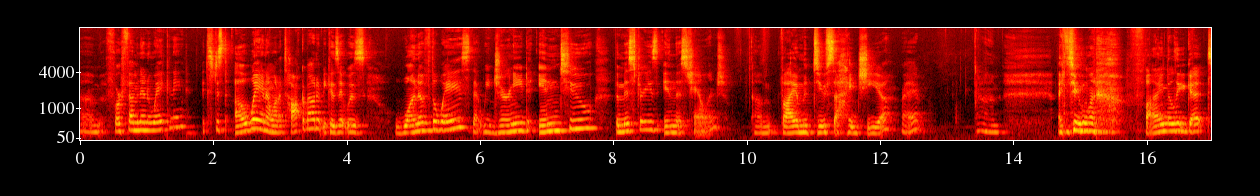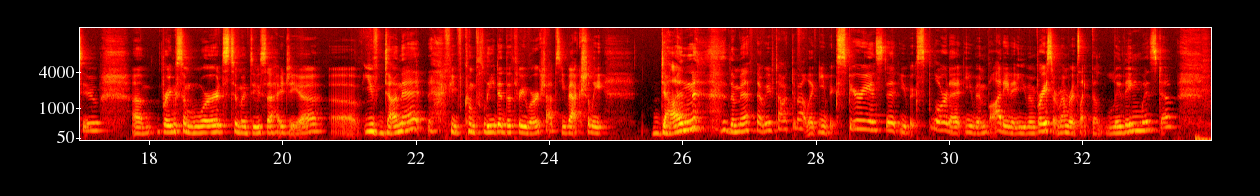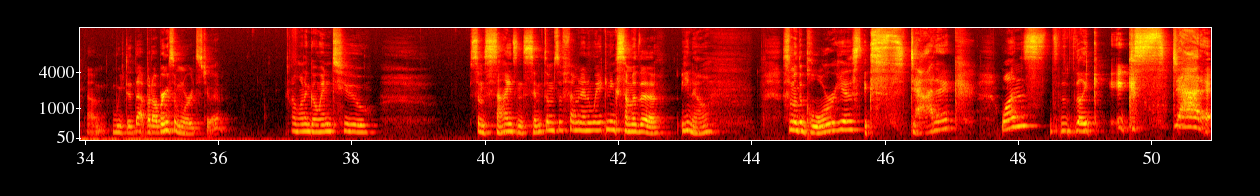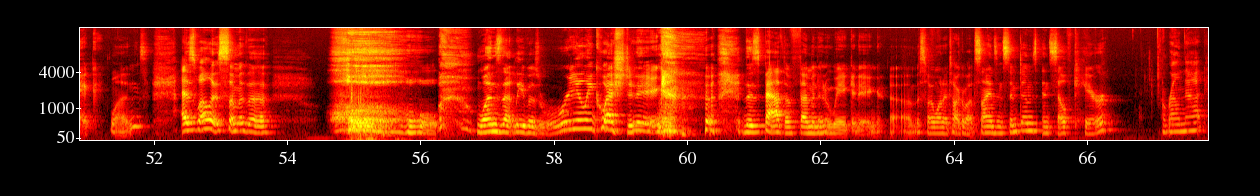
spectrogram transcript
um, for feminine awakening. It's just a way, and I want to talk about it because it was one of the ways that we journeyed into the mysteries in this challenge um, via Medusa Hygeia, right? Um, I do want to finally get to um, bring some words to Medusa Hygeia. Uh, you've done it. If you've completed the three workshops, you've actually done the myth that we've talked about. Like you've experienced it, you've explored it, you've embodied it, you've embraced it. Remember, it's like the living wisdom um, we did that, but I'll bring some words to it. I want to go into some signs and symptoms of feminine awakening, some of the, you know, some of the glorious, ecstatic ones, like ecstatic ones, as well as some of the oh, ones that leave us really questioning this path of feminine awakening. Um, so I want to talk about signs and symptoms and self care around that.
